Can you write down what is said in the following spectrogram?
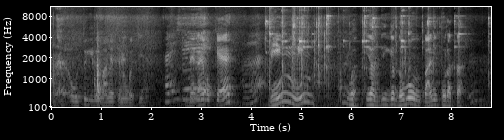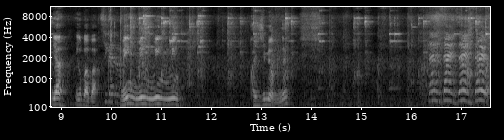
오뚜기가 마음에 드는 거지. 사윤 씨. 내가 해볼게. 응? 윙, 윙. 우와, 야, 이거 너무 많이 돌았다. 야, 이거 봐봐. 지가 도 윙, 윙, 윙, 윙. 관심이 없네? 사윤 사윤 사윤 사윤.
